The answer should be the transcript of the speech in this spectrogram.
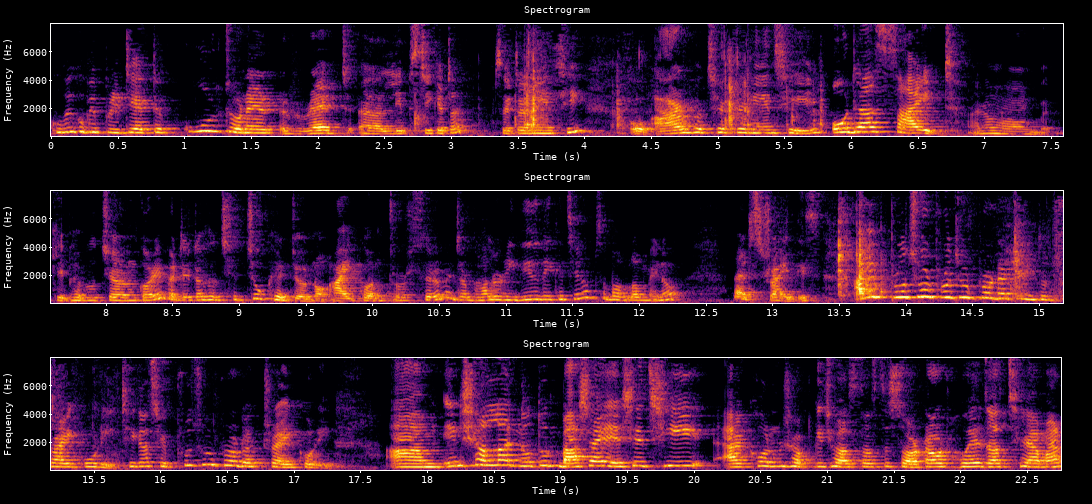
খুবই খুবই প্রিটি একটা কুল টোনের রেড লিপস্টিক এটা। সেটা নিয়েছি। ও আর হচ্ছে একটা নিয়েছি ওডা সাইট কীভাবে উচ্চারণ করে বাট এটা হচ্ছে চোখের জন্য আই কন্ট্রোল সেরম এটা ভালো রিভিউ দেখেছিলাম সো ভাবলাম ইনো লেটস ট্রাই দিস আমি প্রচুর প্রচুর প্রোডাক্ট কিন্তু ট্রাই করি ঠিক আছে? প্রচুর প্রোডাক্ট ট্রাই করি। আম, ইনশাল্লাহ নতুন বাসায় এসেছি। এখন সবকিছু আস্তে আস্তে সর্ট আউট হয়ে যাচ্ছে আমার।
